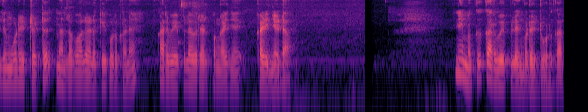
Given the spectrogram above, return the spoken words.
ഇതും കൂടെ ഇട്ടിട്ട് നല്ലപോലെ ഇളക്കി കൊടുക്കണേ. കറിവേപ്പില ഒരല്പം കഴിഞ്ഞ് കഴിഞ്ഞിടാം. ഇനി നമുക്ക് കറിവേപ്പിലയും കൂടെ ഇട്ട് കൊടുക്കാം.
